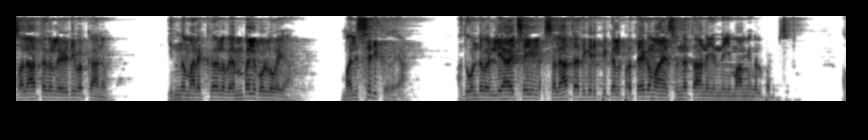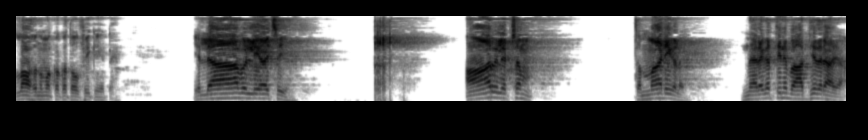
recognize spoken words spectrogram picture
സ്വലാത്തുകൾ എഴുതി വെക്കാനും ഇന്ന് മലക്കുകൾ വെമ്പൽ കൊള്ളുകയാണ് മത്സരിക്കുകയാണ്. അതുകൊണ്ട് വെള്ളിയാഴ്ചയിൽ സ്വലാത്ത് അധികരിപ്പിക്കൽ പ്രത്യേകമായ സുന്നത്താണ് എന്ന് ഇമാമ്യങ്ങൾ പഠിപ്പിച്ചിട്ടുണ്ട്. അള്ളാഹു നമുക്കൊക്കെ തോഫീക്ക് ചെയ്യട്ടെ എല്ലാ വെള്ളിയാഴ്ചയും ആറ് ലക്ഷം ചമ്മാടികളെ നരകത്തിന് ബാധ്യതരായ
